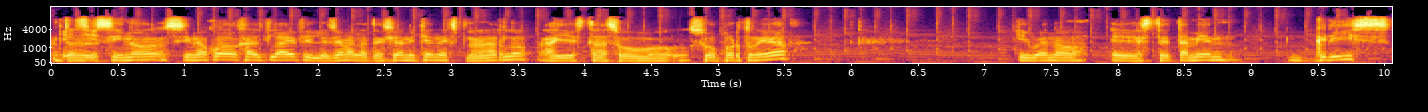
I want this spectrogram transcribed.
Entonces, sí. si no, si no juegan Half-Life y les llama la atención y quieren explorarlo, ahí está su, su oportunidad. Y bueno, este también Gris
